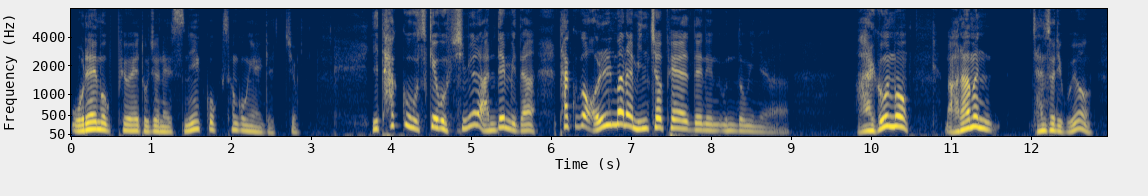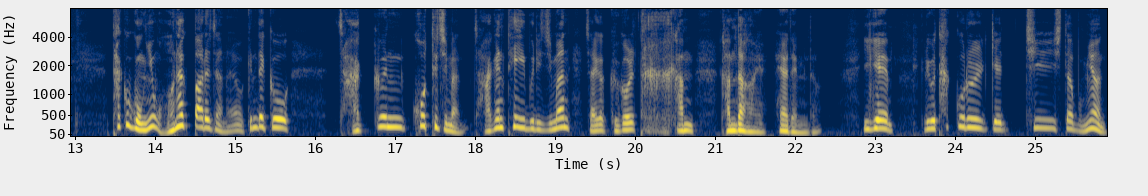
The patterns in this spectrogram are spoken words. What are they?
올해 목표에 도전했으니 꼭 성공해야겠죠. 이 탁구 우습게 보시면 안 됩니다. 탁구가 얼마나 민첩해야 되는 운동이냐. 아, 이건 뭐 말하면 잔소리고요. 탁구공이 워낙 빠르잖아요. 근데 그 작은 코트지만 작은 테이블이지만 자기가 그걸 다 감, 감당해야 됩니다. 이게 그리고 탁구를 이렇게 치시다 보면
